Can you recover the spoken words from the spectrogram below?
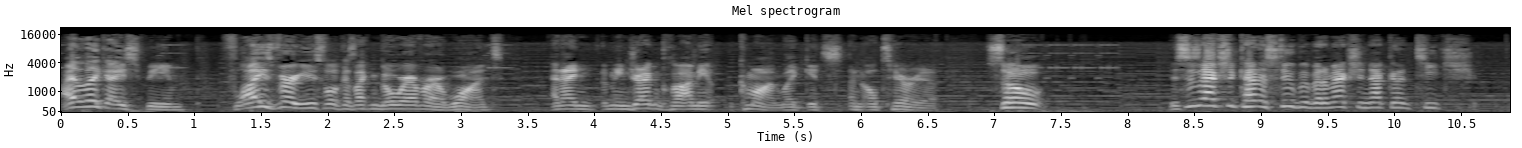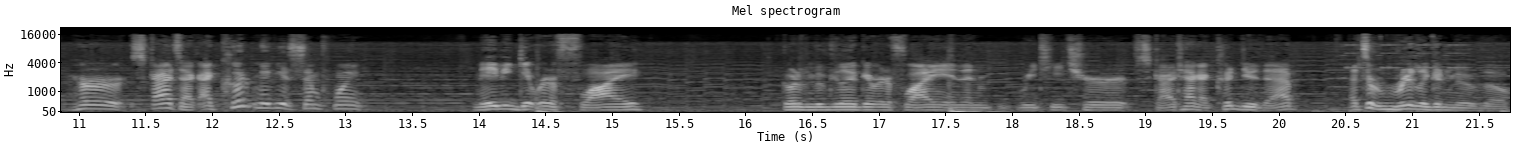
I like Ice Beam. Fly is very useful because I can go wherever I want. And I, I mean, Dragon Claw, I mean, come on, like, it's an Altaria. So, this is actually kind of stupid, but I'm actually not going to teach her Sky Attack. I could maybe at some point, maybe get rid of Fly, go to the move dealer, get rid of Fly, and then reteach her Sky Attack. I could do that. That's a really good move, though.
